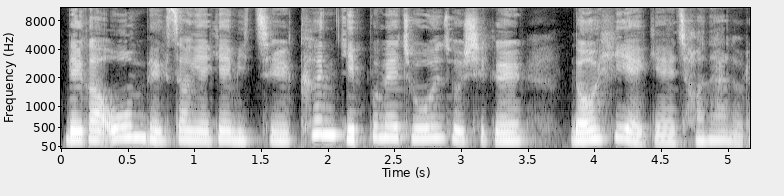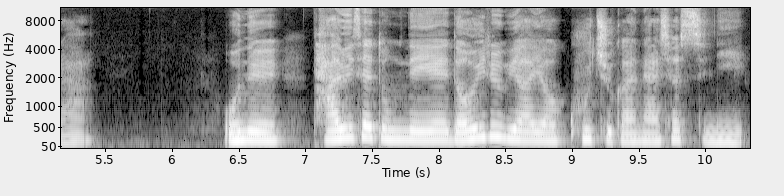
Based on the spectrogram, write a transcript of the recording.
내가 온 백성에게 미칠 큰 기쁨의 좋은 소식을 너희에게 전하노라. 오늘 다윗의 동네에 너희를 위하여 구주가 나셨으니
